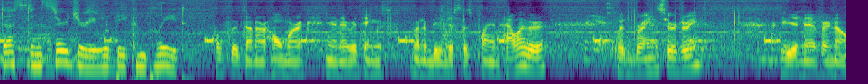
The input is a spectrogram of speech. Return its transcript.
Dustin's surgery will be complete. Hopefully we've done our homework and everything's going to be just as planned. However, with brain surgery, you never know.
